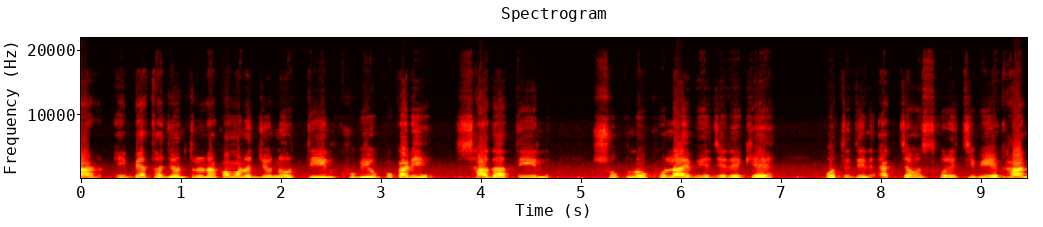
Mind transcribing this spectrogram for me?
আর এই ব্যথা যন্ত্রণা কমানোর জন্য তিল খুবই উপকারী। সাদা তিল শুকনো খোলায় ভেজে রেখে প্রতিদিন এক চামচ করে চিবিয়ে খান।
